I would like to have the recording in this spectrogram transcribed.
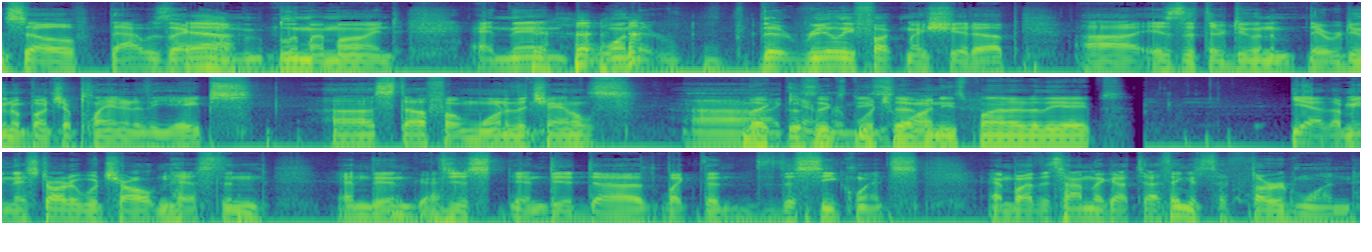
So that was that Yeah. kind of blew my mind. And then the one that that really fucked my shit up uh, is that they're doing they were doing a bunch of Planet of the Apes uh, stuff on one of the channels. Uh, Like the 60s, which one. 70s Planet of the Apes? Yeah, I mean they started with Charlton Heston and then Okay. just and did uh, like the the sequence. And by the time they got to I think it's the third one.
